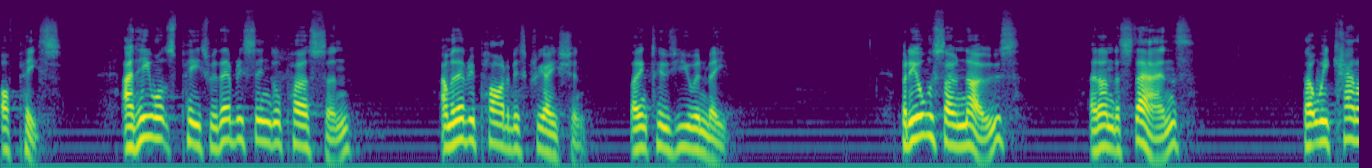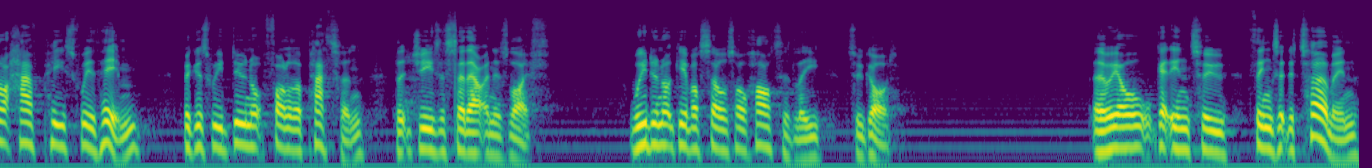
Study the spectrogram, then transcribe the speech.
of peace. And He wants peace with every single person and with every part of His creation. That includes you and me. But he also knows and understands that we cannot have peace with him because we do not follow the pattern that Jesus set out in his life. We do not give ourselves wholeheartedly to God. Uh, we all get into things that determine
